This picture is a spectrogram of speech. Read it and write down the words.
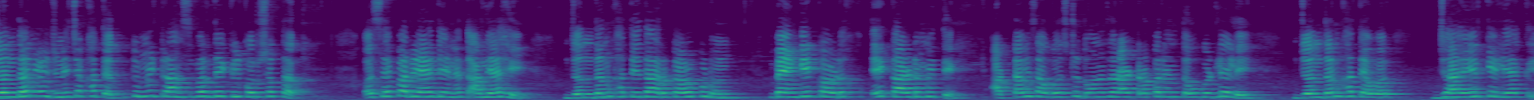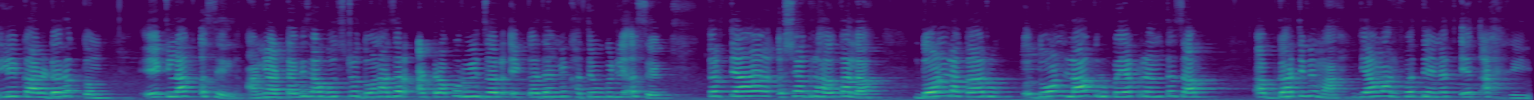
जनधन योजनेच्या खात्यात तुम्ही ट्रान्सफर देखील करू शकतात. असे पर्याय देण्यात आले आहे. जनधन खातेधारकाकडून बँकेकडं एक कार्ड मिळते. अठ्ठावीस ऑगस्ट दोन हजार अठरापर्यंत उघडलेले जनधन खात्यावर जाहीर केलेले कार्ड रक्कम एक लाख असेल आणि अठ्ठावीस ऑगस्ट दोन हजार अठरापूर्वी जर एखाद्याने खाते उघडले असेल तर त्या अशा ग्राहकाला दोन लाखा रु दोन लाख रुपयापर्यंतचा अपघाती विमा यामार्फत देण्यात येत आहे.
